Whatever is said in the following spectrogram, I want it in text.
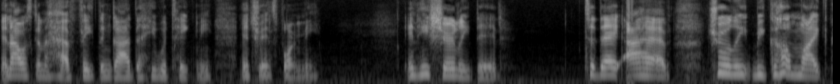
And I was going to have faith in God that He would take me and transform me. And He surely did. Today, I have truly become like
